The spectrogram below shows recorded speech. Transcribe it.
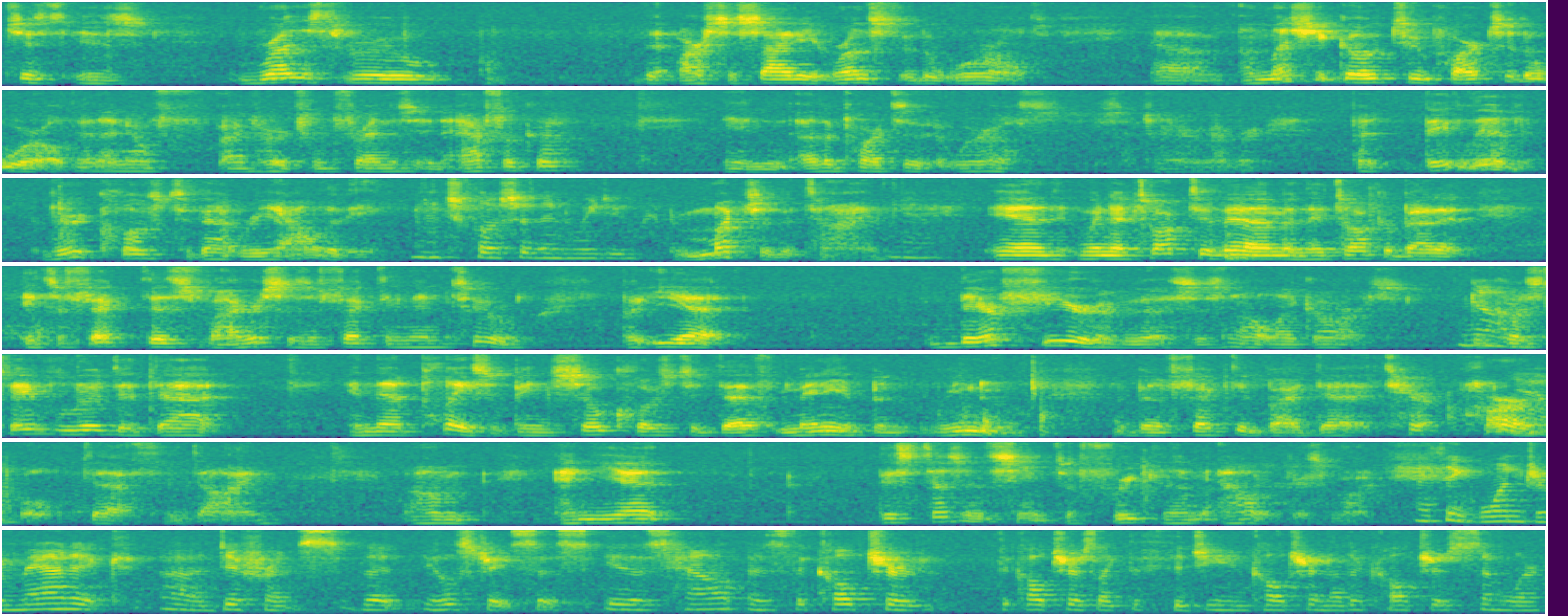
just is runs through the, our society. It runs through the world. Um, unless you go to parts of the world, and I know f- I've heard from friends in Africa, in other parts of the, where else? I'm trying to remember. But they live very close to that reality. Much closer than we do. Much of the time. Yeah. And when I talk to them and they talk about it, it's affect this virus is affecting them too. But yet their fear of this is not like ours. No. Because they've lived at that in that place of being so close to death. Many have been we knew have been affected by death, ter- horrible yeah. death and dying. Um, and yet this doesn't seem to freak them out as much. I think one dramatic uh, difference that illustrates this is how, as the culture, the cultures like the Fijian culture and other cultures similar,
